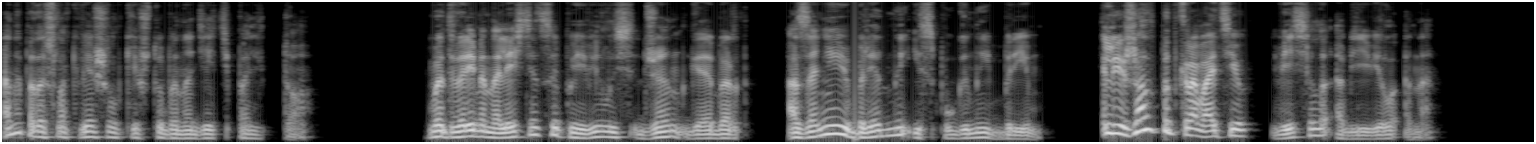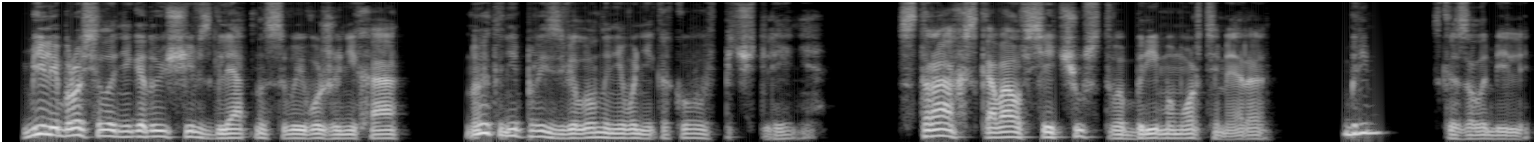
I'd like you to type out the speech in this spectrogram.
Она подошла к вешалке, чтобы надеть пальто. В это время на лестнице появилась Джен Гэбберт, а за нею бледный испуганный Брим. — Лежал под кроватью, — весело объявила она. Билли бросила негодующий взгляд на своего жениха, но это не произвело на него никакого впечатления. Страх сковал все чувства Брима Мортимера. — Брим, — сказала Билли,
